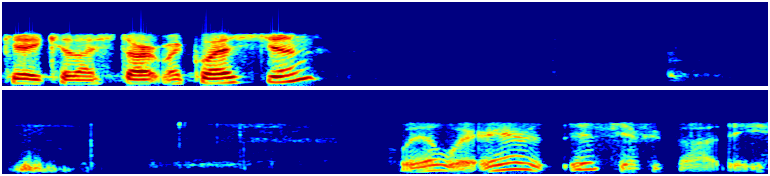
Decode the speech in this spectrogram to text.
Okay, can I start my question? Well, where is everybody?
